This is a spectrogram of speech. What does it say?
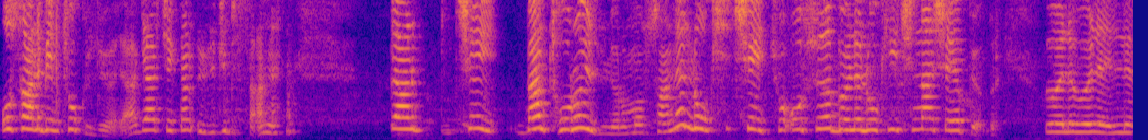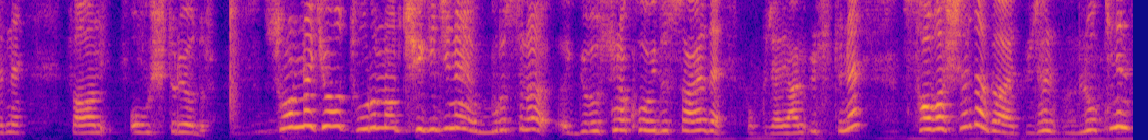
O sahne beni çok üzüyor ya. Gerçekten üzücü bir sahne. Yani şey ben Thor'a üzülüyorum o sahne. Loki şey o sıra böyle Loki içinden şey yapıyordur. Böyle böyle ellerini falan ovuşturuyordur. Sonraki o Thor'un o çekicini burasına göğsüne koyduğu sahne de çok güzel. Yani üstüne savaşları da gayet güzel. Loki'nin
